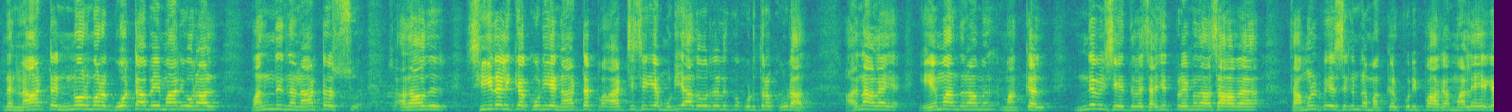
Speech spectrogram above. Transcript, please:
இந்த நாட்டை இன்னொரு முறை கோட்டாபே மாதிரி ஒரு ஆள் வந்து இந்த நாட்டை சு- அதாவது சீரழிக்கக்கூடிய நாட்டை ஆட்சி செய்ய முடியாதவர்களுக்கு கொடுத்துடக்கூடாது. அதனால் ஏமாந்திராம மக்கள் இந்த விஷயத்தில் சஜித் பிரேமதாசாவை தமிழ் பேசுகின்ற மக்கள் குறிப்பாக மலையக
